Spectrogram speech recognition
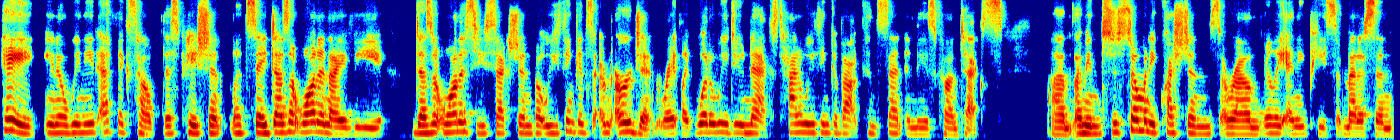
hey, you know, we need ethics help. This patient, let's say, doesn't want an IV, doesn't want a C-section, but we think it's an urgent, right? Like, what do we do next? How do we think about consent in these contexts? Um, I mean, just so many questions around really any piece of medicine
